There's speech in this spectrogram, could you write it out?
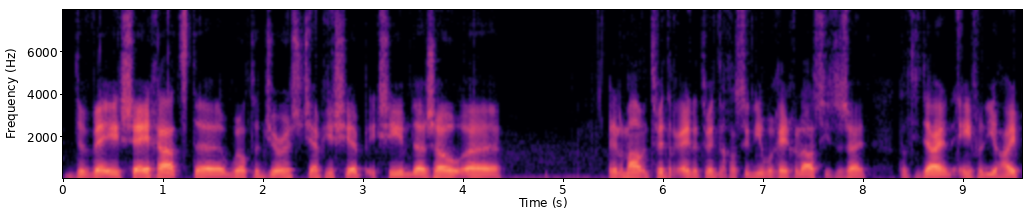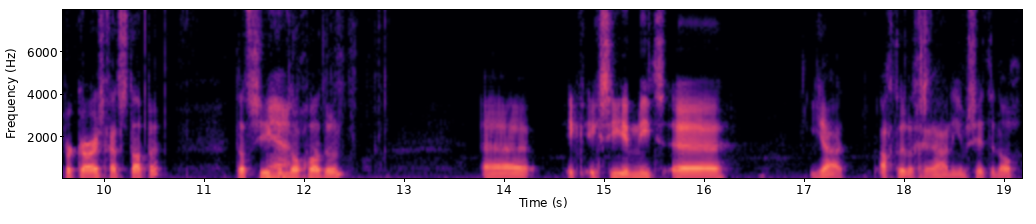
de WEC gaat. De World Endurance Championship. Ik zie hem daar zo. helemaal in 2021, als die nieuwe regulaties er zijn. Dat hij daar in een van die hypercars gaat stappen. Dat zie ik Ja. hem nog wel doen. Eh, ik, ik zie hem niet. eh, ja, achter de geranium zitten nog.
